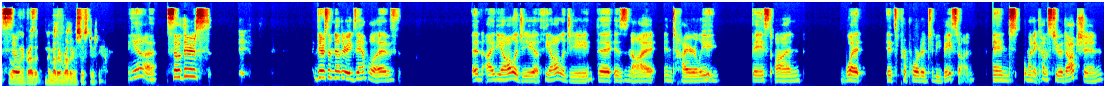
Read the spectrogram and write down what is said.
So my brother, my mother and brother and sisters, yeah. Yeah. So there's there's another example of an ideology, a theology that is not entirely based on what it's purported to be based on. And when it comes to adoption,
